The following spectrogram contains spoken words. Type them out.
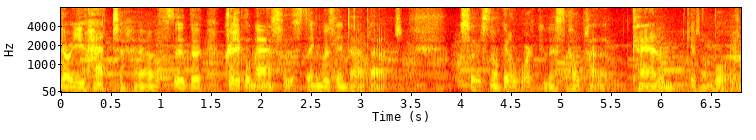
You know, you had to have the, the critical mass for this thing was the entire planet. So it's not going to work unless the whole planet can get on board.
